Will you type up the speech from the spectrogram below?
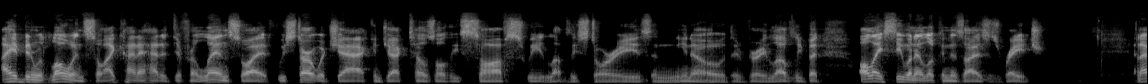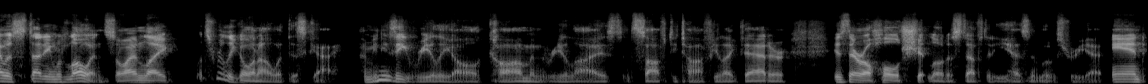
I had been with Lowen, so I kind of had a different lens. So I, we start with Jack, and Jack tells all these soft, sweet, lovely stories, and you know they're very lovely. But all I see when I look in his eyes is rage. And I was studying with Lowen, so I'm like, what's really going on with this guy? I mean, is he really all calm and realized and softy toffy like that, or is there a whole shitload of stuff that he hasn't moved through yet? And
